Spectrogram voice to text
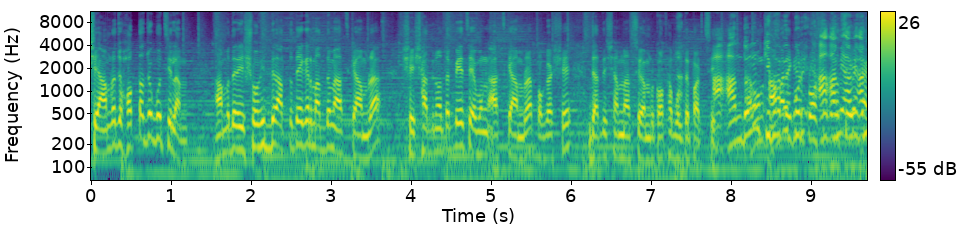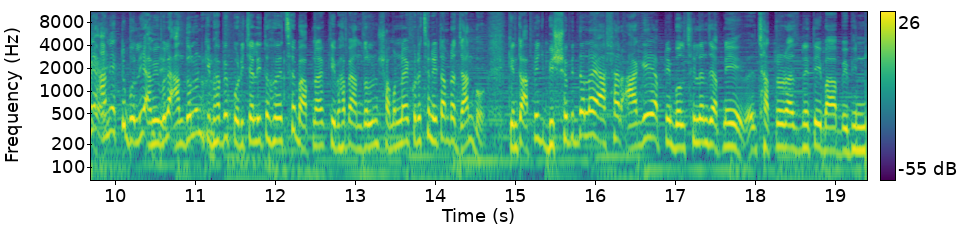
সে আমরা যে হত্যাযোগ্য ছিলাম, আমাদের এই শহীদদের আত্মত্যাগের মাধ্যমে আজকে আমরা সেই স্বাধীনতা পেয়েছে এবং আজকে আমরা প্রকাশ্যে জাতির সামনে আজকে আমরা কথা বলতে পারছি। আন্দোলন কীভাবে আমি আমি আমি একটু বলি আমি বলে আন্দোলন কীভাবে পরিচালিত হয়েছে বা আপনার কীভাবে আন্দোলন সমন্বয় করেছেন এটা আমরা জানব। কিন্তু আপনি বিশ্ববিদ্যালয়ে আসার আগে আপনি বলছিলেন যে আপনি ছাত্র রাজনীতি বা বিভিন্ন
